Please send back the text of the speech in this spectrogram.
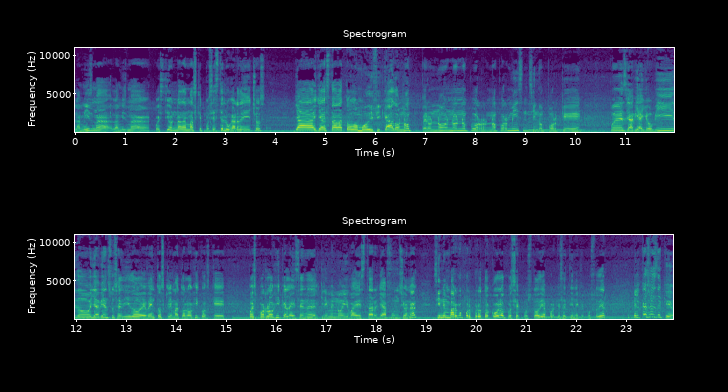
la misma, la misma cuestión, nada más que pues este lugar de hechos ya, ya estaba todo modificado, ¿no? Pero no, no, no por, no por mí, sino porque pues ya había llovido, ya habían sucedido eventos climatológicos que pues por lógica la escena del crimen no iba a estar ya funcional. Sin embargo, por protocolo, pues se custodia porque se tiene que custodiar. El caso es de que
